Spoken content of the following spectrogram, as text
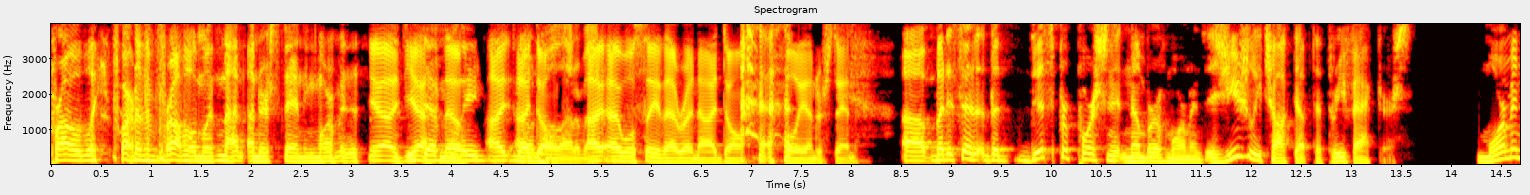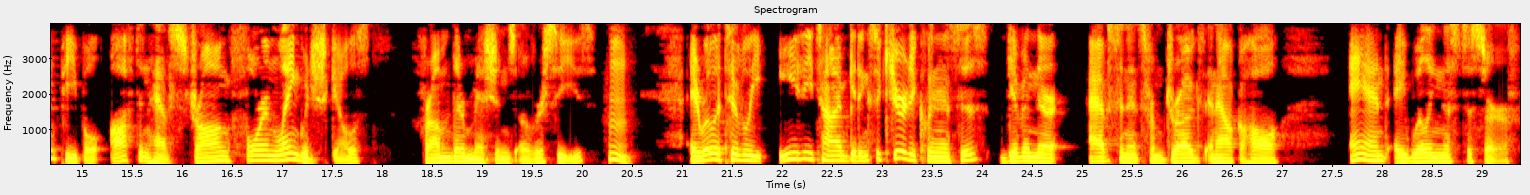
probably part of the problem with not understanding Mormonism. yeah yeah no definitely I, I don't know a don't lot about I, it. I will say that right now I don't fully understand Uh, but it says the disproportionate number of Mormons is usually chalked up to three factors. Mormon people often have strong foreign language skills from their missions overseas. Hmm. A relatively easy time getting security clearances given their abstinence from drugs and alcohol, and a willingness to serve.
